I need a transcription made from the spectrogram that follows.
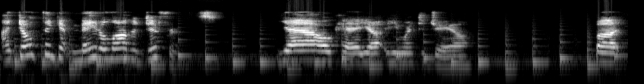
I don't think it made a lot of difference. Yeah, okay, yeah, he went to jail but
